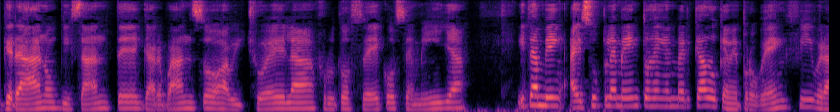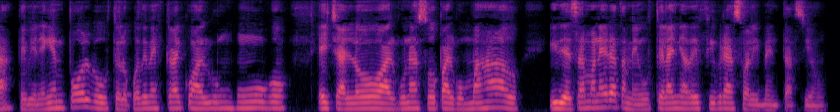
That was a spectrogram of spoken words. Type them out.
granos, guisantes, garbanzos, habichuelas, frutos secos, semillas. Y también hay suplementos en el mercado que me proveen fibra, que vienen en polvo. Usted lo puede mezclar con algún jugo, echarlo a alguna sopa, algún majado. Y de esa manera también usted le añade fibra a su alimentación.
